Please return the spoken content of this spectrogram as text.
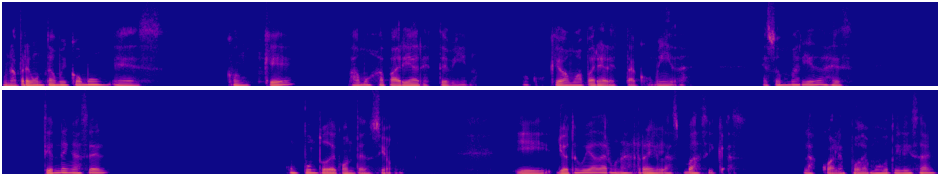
Una pregunta muy común es, ¿con qué vamos a parear este vino? ¿O con qué vamos a parear esta comida? Esos maridajes tienden a ser un punto de contención. Y yo te voy a dar unas reglas básicas, las cuales podemos utilizar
